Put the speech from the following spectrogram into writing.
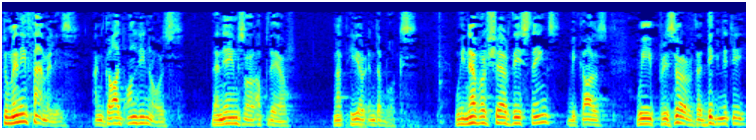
to many families, and God only knows, the names are up there, not here in the books. We never share these things because we preserve the dignity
